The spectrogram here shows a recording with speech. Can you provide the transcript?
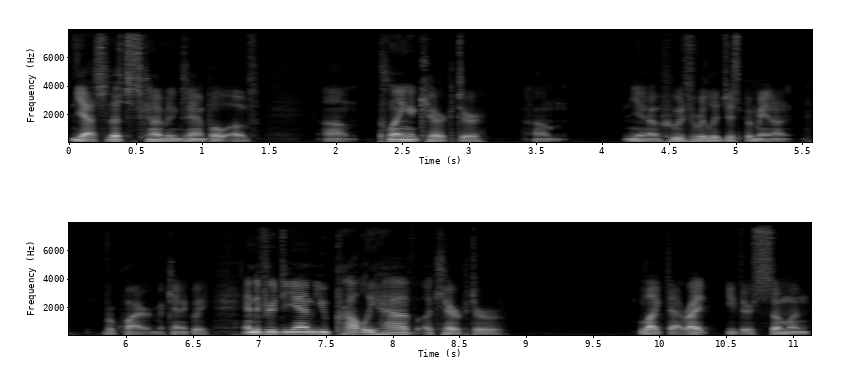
yeah. So that's just kind of an example of um, playing a character, um, you know, who is religious but may not require mechanically. And if you're DM, you probably have a character like that, right? Either someone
